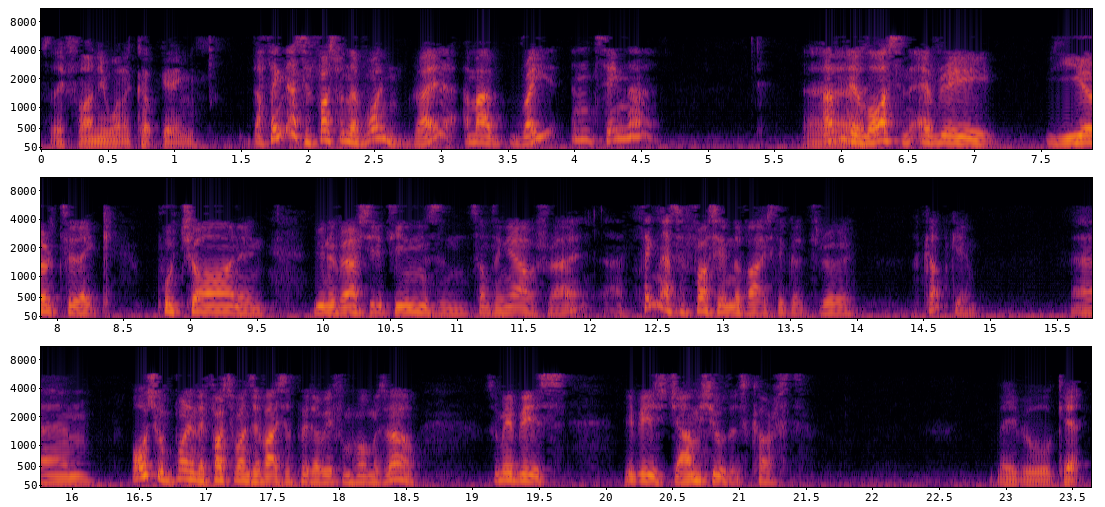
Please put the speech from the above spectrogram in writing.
So they finally won a cup game. I think that's the first one they've won, right? Am I right in saying that? Uh, Haven't they lost in every year to like Pocheon and university teams and something else, right? I think that's the first time they've actually got through a cup game. Um, also, one of the first ones they've actually played away from home as well. So maybe it's maybe it's Jamsil that's cursed. Maybe we'll get.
